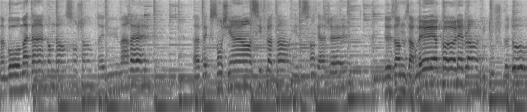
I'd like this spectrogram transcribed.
Un beau matin, comme dans son champ près du marais, avec son chien en sifflotant, il s'engageait. Deux hommes armés à collet blanc lui touchent le dos.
